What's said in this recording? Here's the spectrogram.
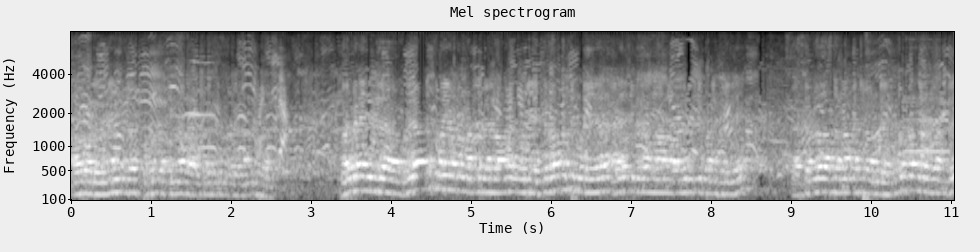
அவரோட இணைந்த குடும்பத்தினர் அவர்களுக்கு நன்றிகள் மறுபடியும் இந்த விளையாட்டுத் துறையோடு மட்டுமில்லாமல் என்னுடைய கிராமத்தினுடைய அனைத்து விதமான அபிவிருத்தி பணிகளிலே செல்வரா சொன்னா குடும்பங்கள் வந்து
